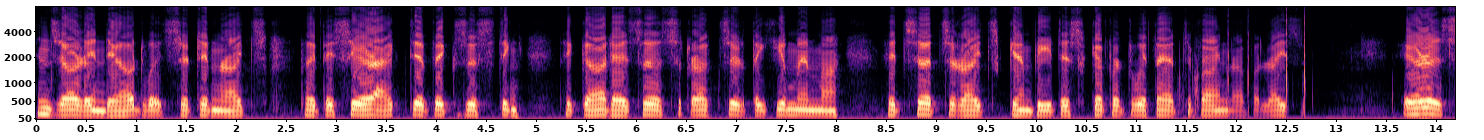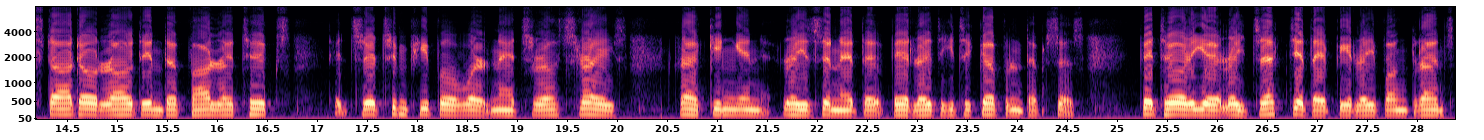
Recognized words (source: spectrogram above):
humans are endowed with certain rights by the sheer act of existing, that God has so structured the human mind that such rights can be discovered without divine revelation. Aristotle wrote in the Politics that certain people were natural slaves, lacking in reason and the ability to govern themselves. Vitoria rejected that belief on grounds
